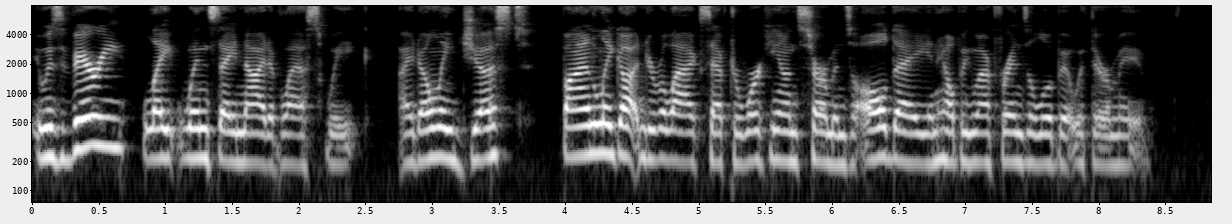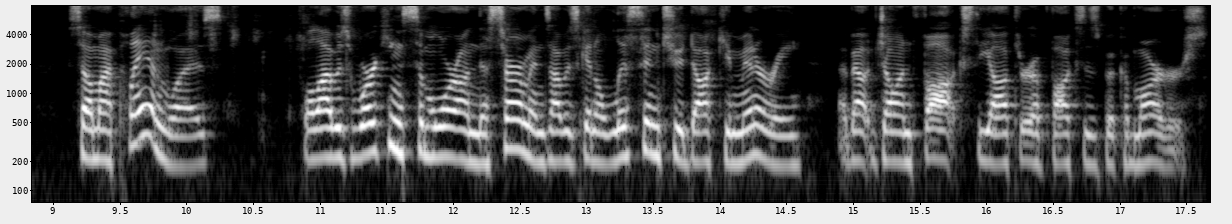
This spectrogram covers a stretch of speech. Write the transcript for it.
It was very late Wednesday night of last week. I'd only just finally gotten to relax after working on sermons all day and helping my friends a little bit with their move. So my plan was, while I was working some more on the sermons, I was going to listen to a documentary about John Fox, the author of Fox's Book of Martyrs.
